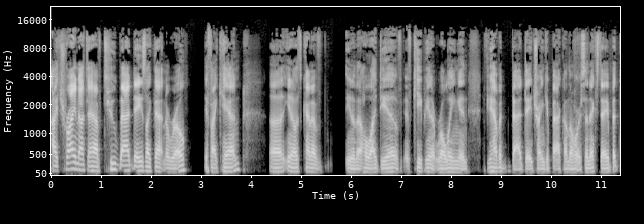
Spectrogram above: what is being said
I try not to have two bad days like that in a row if I can. Uh, you know, it's kind of you know that whole idea of, of keeping it rolling and if you have a bad day try and get back on the horse the next day but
